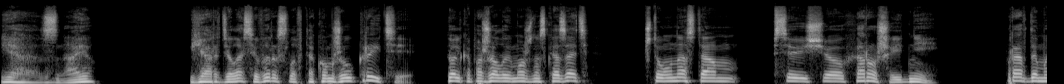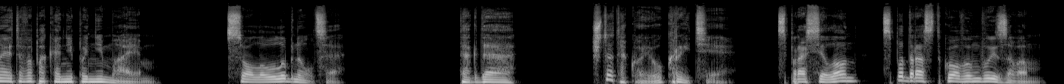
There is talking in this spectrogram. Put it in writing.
«Я знаю. Я родилась и выросла в таком же укрытии. Только, пожалуй, можно сказать, что у нас там все еще хорошие дни. Правда, мы этого пока не понимаем». Соло улыбнулся. «Тогда что такое укрытие?» — спросил он с подростковым вызовом.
